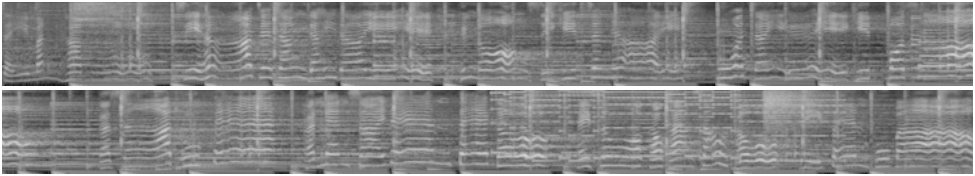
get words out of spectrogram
ใจมันหัก สิหาใจจังใดใดๆถึงน้องสิคิดจังได้หัวใจเอ้ยคิดบ่เศร้ากะสาถูกแพ้คะแนนสายแดนแต่เก่าให้สู้เขาข้างเสาเท่าให้แฟนผู้บ่าว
